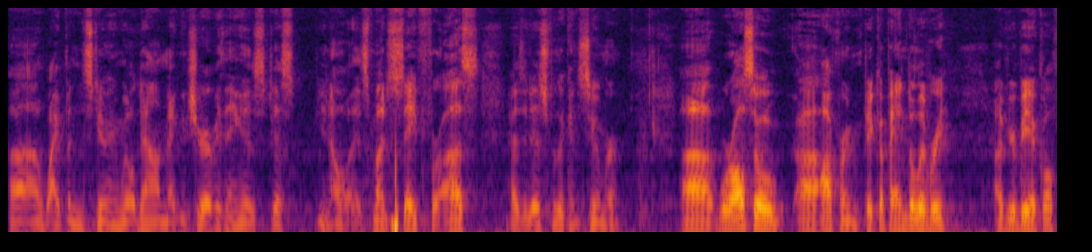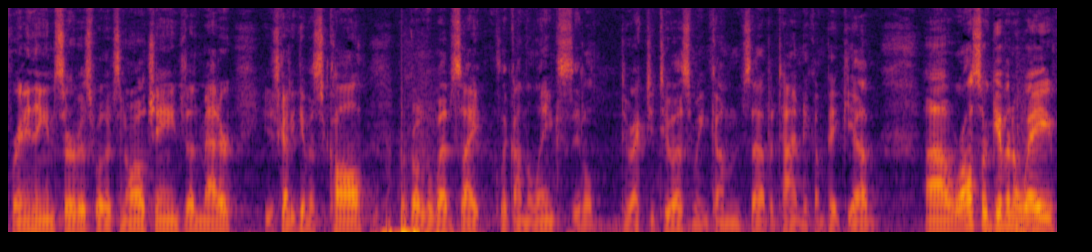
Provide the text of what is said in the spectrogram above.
uh, wiping the steering wheel down, making sure everything is just, you know, as much safe for us as it is for the consumer. Uh, we're also uh, offering pickup and delivery of your vehicle for anything in service, whether it's an oil change, doesn't matter. You just got to give us a call or go to the website, click on the links. It'll direct you to us, and we can come set up a time to come pick you up. Uh, we're also giving away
